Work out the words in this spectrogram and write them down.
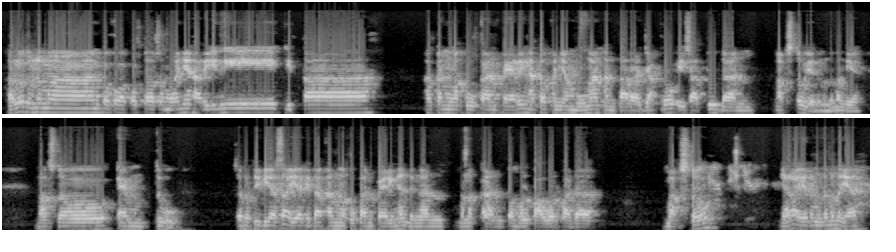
Halo teman-teman Koko Apostol semuanya, hari ini kita akan melakukan pairing atau penyambungan antara Jakro E1 dan Maxto ya teman-teman ya. Maxto M2. Seperti biasa ya, kita akan melakukan pairingan dengan menekan tombol power pada Maxto. Nyala ya teman-teman ya.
